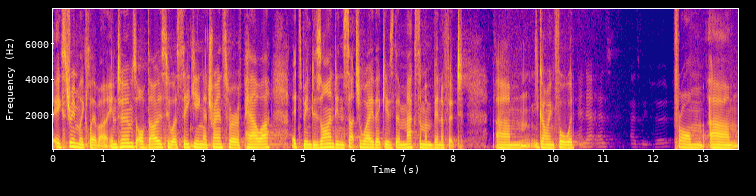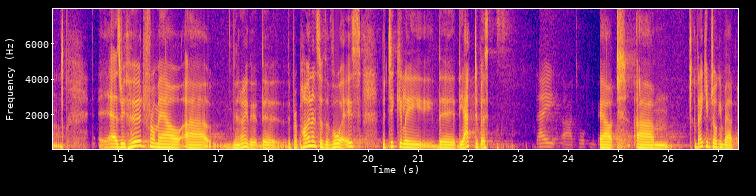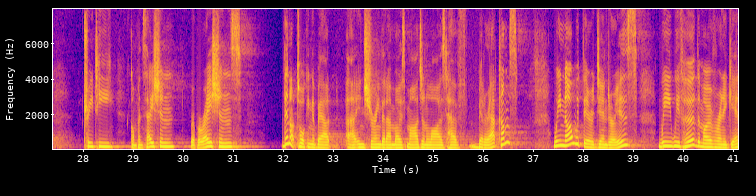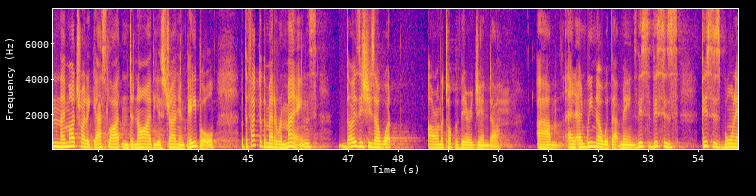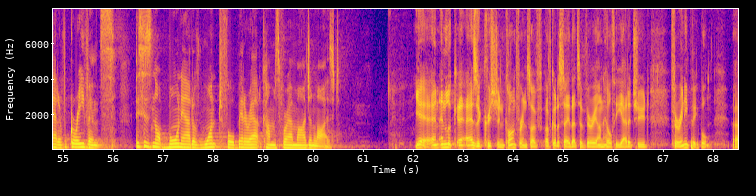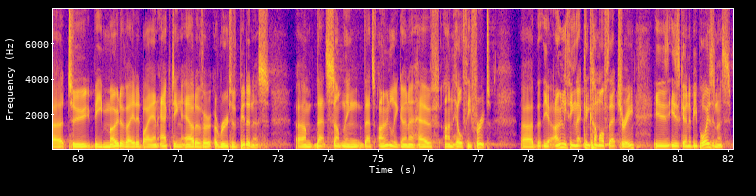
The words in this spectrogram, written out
extremely clever. In terms of those who are seeking a transfer of power it's been designed in such a way that gives them maximum benefit um, going forward. From um, as we've heard from our, uh, you know, the, the, the, proponents of the voice, particularly the, the activists, they are talking about, um, they keep talking about treaty, compensation, reparations. They're not talking about uh, ensuring that our most marginalised have better outcomes. We know what their agenda is. We, we've heard them over and again, and they might try to gaslight and deny the Australian people. But the fact of the matter remains, those issues are what are on the top of their agenda. Um, and, and we know what that means. This, this, is, this is born out of grievance. This is not born out of want for better outcomes for our marginalised. Yeah, and, and look, as a Christian conference, I've, I've got to say that's a very unhealthy attitude for any people uh, to be motivated by and acting out of a, a root of bitterness. Um, that's something that's only going to have unhealthy fruit. Uh, the only thing that can come off that tree is, is going to be poisonous.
